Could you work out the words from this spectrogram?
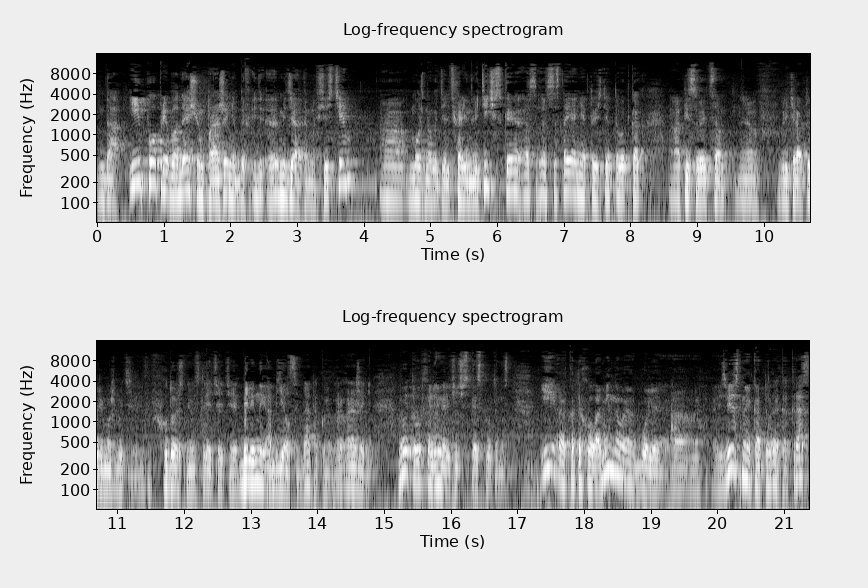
Да, и по преобладающему поражению э, медиаторных систем а, можно выделить холинолитическое э, состояние, то есть это вот как описывается э, в литературе, может быть, в художественной вы встретите, белины объелся, да, такое выражение. Ну, это вот холинолитическая спутанность. И катехоламиновая, более известная, которая как раз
